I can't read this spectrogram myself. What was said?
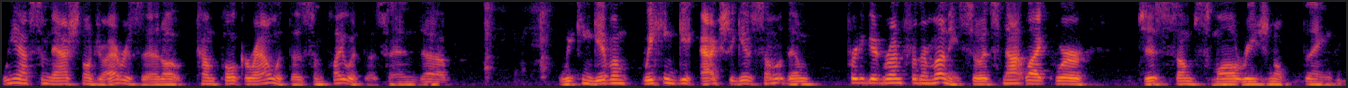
we have some national drivers that'll come poke around with us and play with us, and uh, we can give them we can get, actually give some of them pretty good run for their money so it's not like we're just some small regional thing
